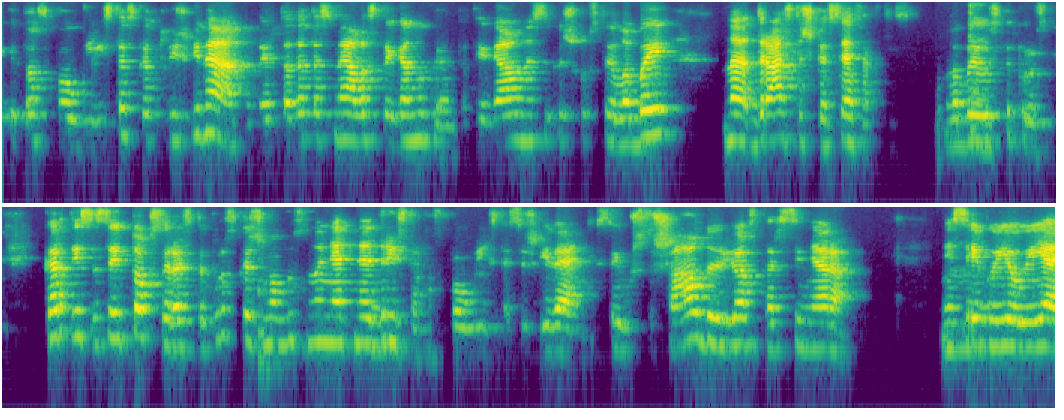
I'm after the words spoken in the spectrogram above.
iki tos paauglystės, kad tu išgyventum. Ir tada tas melas taiga nukrenta. Tai gaunasi kažkoks tai labai na, drastiškas efektas, labai jau stiprus. Kartais jisai toks yra stiprus, kad žmogus nu, net nedrįsta tos paauglystės išgyventi. Jisai užsišaudo ir jos tarsi nėra. Nes jeigu jau į ją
